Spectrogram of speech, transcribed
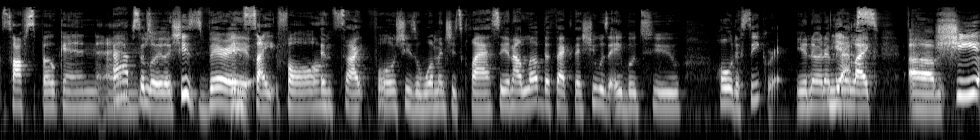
soft spoken absolutely. She's very insightful. insightful. She's a woman. She's classy, and I love the fact that she was able to hold a secret. You know what I mean? Yes. Like, um, she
